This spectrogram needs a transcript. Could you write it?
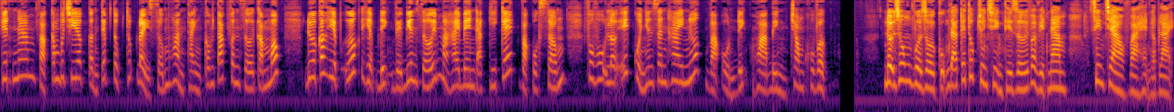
Việt Nam và Campuchia cần tiếp tục thúc đẩy sớm hoàn thành công tác phân giới cắm mốc, đưa các hiệp ước, hiệp định về biên giới mà hai bên đã ký kết vào cuộc sống, phục vụ lợi ích của nhân dân hai nước và ổn định hòa bình trong khu vực. Nội dung vừa rồi cũng đã kết thúc chương trình Thế giới và Việt Nam. Xin chào và hẹn gặp lại.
